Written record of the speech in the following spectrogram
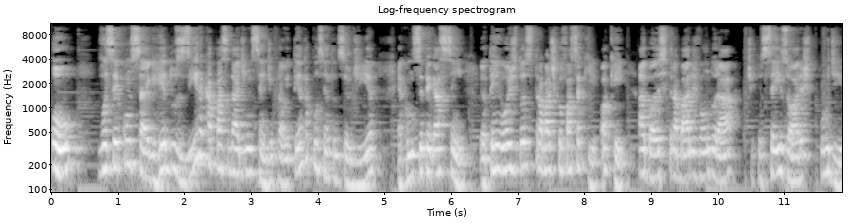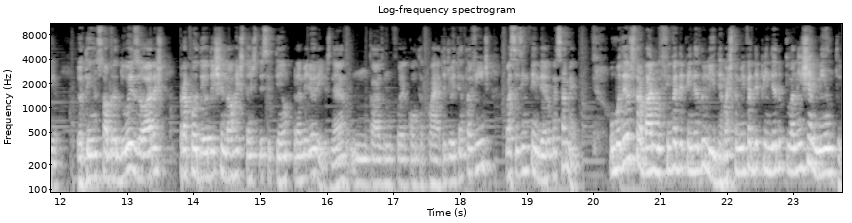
Ou você consegue reduzir a capacidade de incêndio para 80% do seu dia. É como se você pegasse assim: eu tenho hoje todos os trabalhos que eu faço aqui. Ok, agora esses trabalhos vão durar tipo 6 horas por dia. Eu tenho sobra 2 horas para poder destinar o restante desse tempo para melhorias, né? No caso, não foi a conta correta de 80-20, mas vocês entenderam o pensamento. O modelo de trabalho, no fim, vai depender do líder, mas também vai depender do planejamento,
